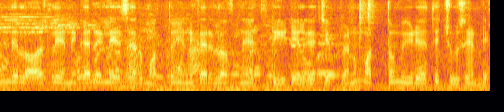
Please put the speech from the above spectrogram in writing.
ఉంది లాస్ట్లో ఎన్ని కర్రీలు వేసారు మొత్తం ఎన్ని కర్రీలు వస్తున్నాయో డీటెయిల్గా చెప్పాను. మొత్తం వీడియో అయితే చూసేయండి.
